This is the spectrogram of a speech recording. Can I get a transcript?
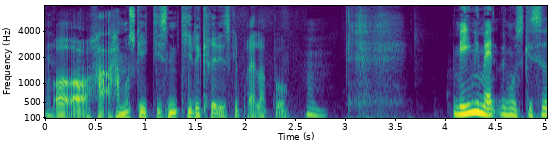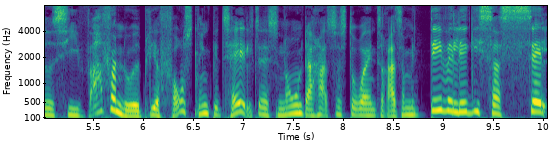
ja. og, og har, har måske ikke de sådan kildekritiske briller på. Hmm menig mand vil måske sidde og sige, hvad for noget bliver forskning betalt af sådan nogen, der har så store interesser, men det vil ikke i sig selv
